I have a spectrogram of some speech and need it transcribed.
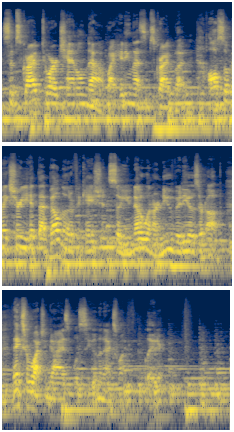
subscribe to our channel now by hitting that subscribe button. Also make sure you hit that bell notification so you know when our new videos are up. Thanks for watching guys. We'll see you in the next one. Later.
